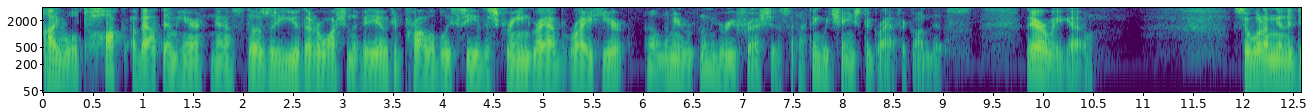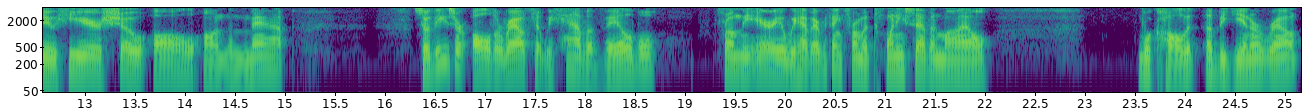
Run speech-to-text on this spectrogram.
I will talk about them here. Now, so those of you that are watching the video can probably see the screen grab right here. Oh, let me let me refresh this. I think we changed the graphic on this. There we go. So what I'm going to do here, show all on the map. So these are all the routes that we have available from the area. We have everything from a 27 mile, we'll call it a beginner route,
